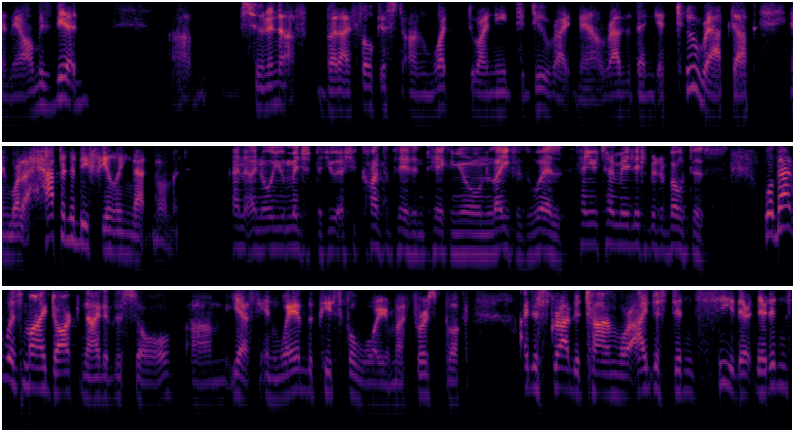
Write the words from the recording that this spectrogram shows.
and they always did um, soon enough. But I focused on what do I need to do right now rather than get too wrapped up in what I happen to be feeling that moment. And I know you mentioned that you actually contemplated taking your own life as well. Can you tell me a little bit about this? Well, that was my dark night of the soul. Um, yes, in Way of the Peaceful Warrior, my first book, I described a time where I just didn't see there there didn't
